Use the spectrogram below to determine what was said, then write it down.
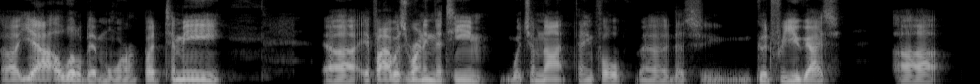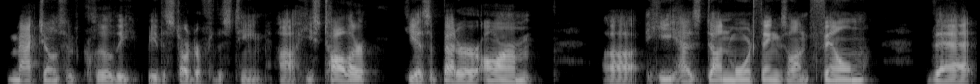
Uh, yeah, a little bit more. But to me, uh, if I was running the team, which I'm not, thankful, uh, that's good for you guys. Uh, Mac Jones would clearly be the starter for this team. Uh, he's taller. He has a better arm. Uh, he has done more things on film that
